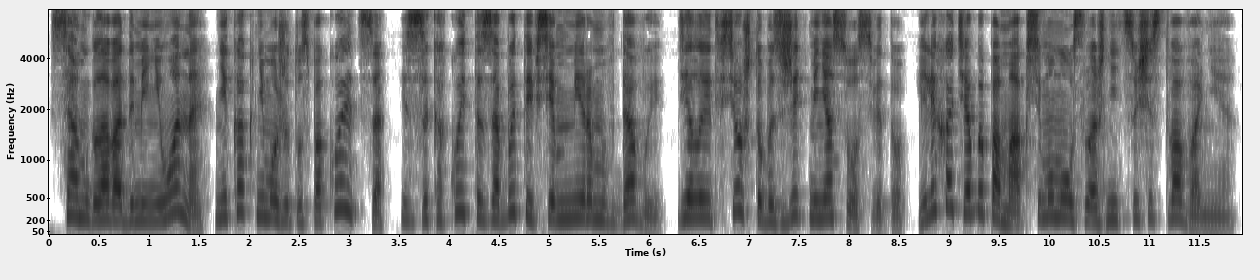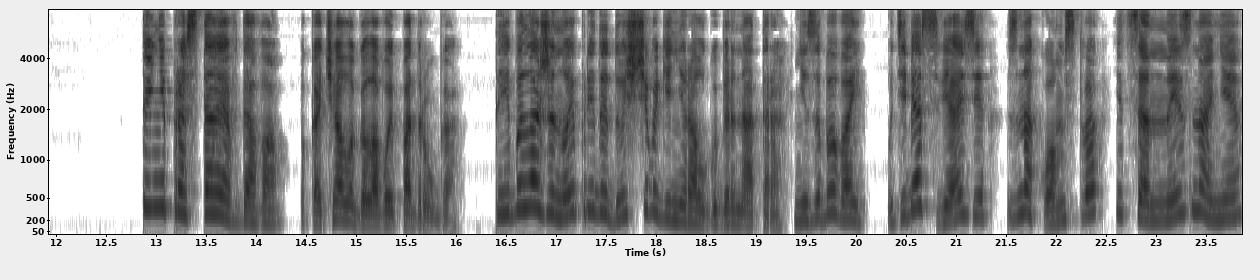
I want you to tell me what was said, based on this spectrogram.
Сам глава Доминиона никак не может успокоиться из-за какой-то забытой всем миром вдовы. Делает все, чтобы сжить меня со свету или хотя бы по максимуму усложнить существование. «Ты непростая вдова», – покачала головой подруга. «Ты была женой предыдущего генерал-губернатора, не забывай. У тебя связи, знакомства и ценные знания».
